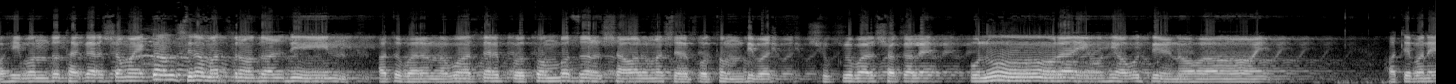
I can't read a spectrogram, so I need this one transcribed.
ওহি বন্ধ থাকার সময়কাল ছিল মাত্র দশ দিন অতবার নবাতের প্রথম বছর শাওয়াল মাসের প্রথম দিবস, শুক্রবার সকালে পুনরায় ওহি অবতীর্ণ হয়। হতে পারে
